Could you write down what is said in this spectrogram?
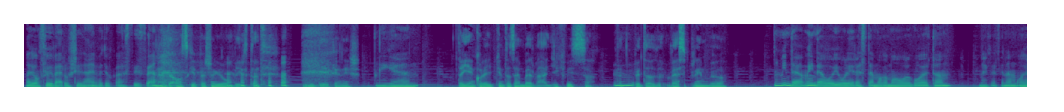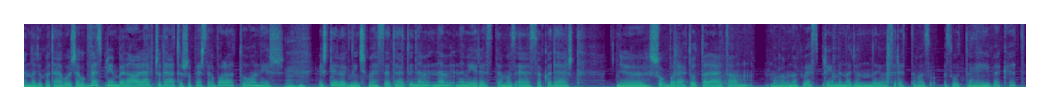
nagyon fővárosi lány vagyok, azt hiszem. De ahhoz képest meg jól bírtad vidéken is. Igen. De ilyenkor egyébként az ember vágyik vissza? Tehát mm. például Veszprémből? Minden, mindenhol jól éreztem magam, ahol voltam meg nem olyan nagyok a távolságok. Veszprémben a legcsodálatosabb persze a Balaton, és, uh-huh. és tényleg nincs messze, tehát hogy nem, nem, nem éreztem az elszakadást. Sok barátot találtam magamnak Veszprémben, nagyon-nagyon szerettem az, az ottani uh-huh. éveket.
